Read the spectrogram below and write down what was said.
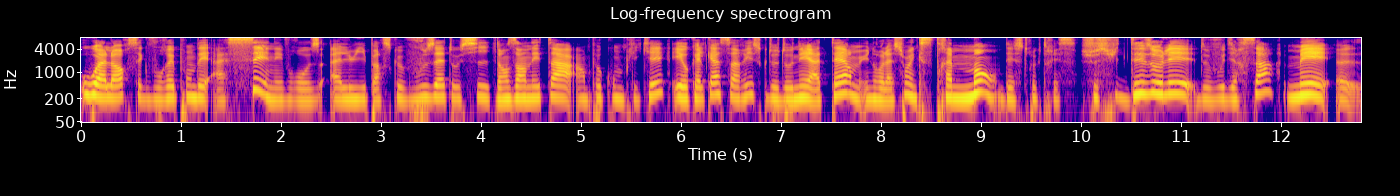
Ou alors c'est que vous répondez à ses névroses à lui parce que vous êtes aussi dans un état un peu compliqué et auquel cas ça risque de donner à terme une relation extrêmement destructrice. Je suis désolée de vous dire ça, mais euh,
